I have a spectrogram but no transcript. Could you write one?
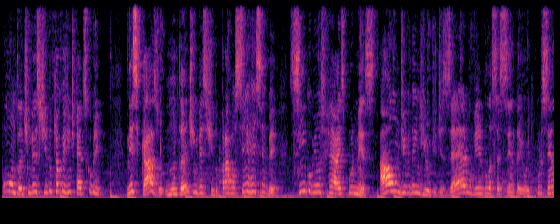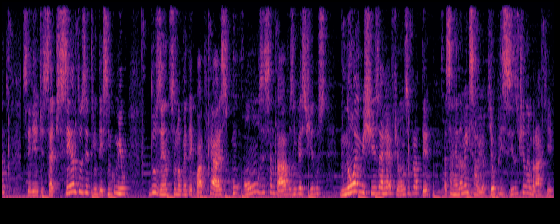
o montante investido, que é o que a gente quer descobrir. Nesse caso, o montante investido para você receber 5 mil reais por mês a um dividend yield de 0,68% seria de 735.294 reais com 11 centavos investidos no MXRF11 para ter essa renda mensal. E aqui eu preciso te lembrar que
